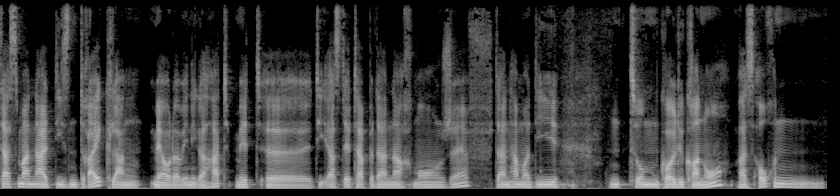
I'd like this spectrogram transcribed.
dass man halt diesen Dreiklang mehr oder weniger hat mit äh, die erste Etappe dann nach Montjev, dann haben wir die zum Col du Granon, was auch ein,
